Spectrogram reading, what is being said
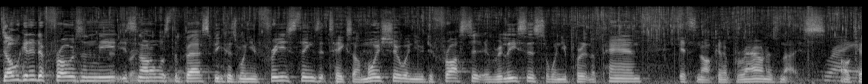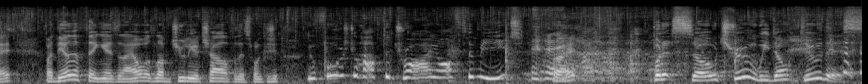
don't get into frozen meat. It's not always the best because when you freeze things, it takes on moisture. When you defrost it, it releases. So when you put it in the pan, it's not going to brown as nice. Right. Okay. But the other thing is, and I always love Julia Child for this one because you first you have to dry off the meat, right? but it's so true. We don't do this.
